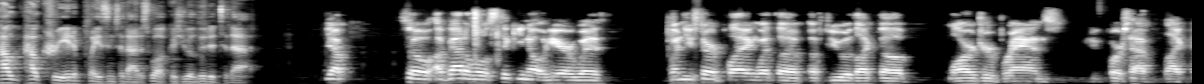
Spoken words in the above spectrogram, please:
how, how creative plays into that as well, because you alluded to that. Yep. So I've got a little sticky note here with when you start playing with a, a few of like the larger brands, you of course have like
